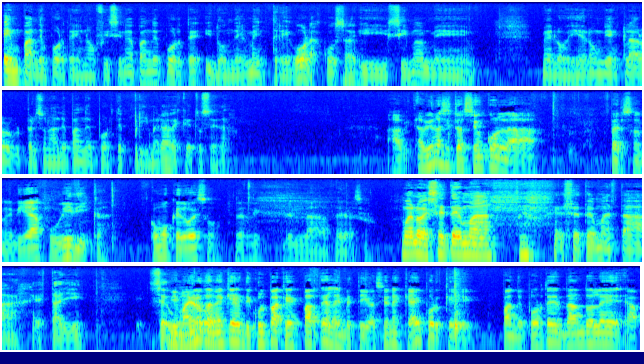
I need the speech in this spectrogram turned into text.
en Pan Deporte, en la oficina de Pan Deporte, y donde él me entregó las cosas y sí me, me, lo dijeron bien claro el personal de Pan Deporte, primera vez que esto se da. Hab- Había una situación con la personería jurídica. ¿Cómo quedó eso de, de la federación? Bueno, ese tema, ese tema está, está allí. Me imagino también que, disculpa, que es parte de las investigaciones que hay, porque Pandeporte dándole a-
